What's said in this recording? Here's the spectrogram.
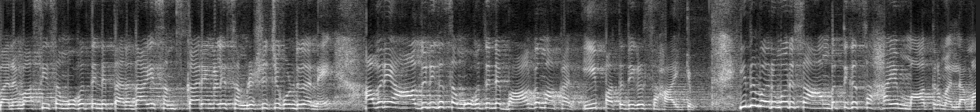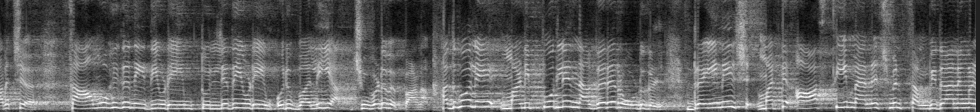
വനവാസി സമൂഹത്തിന്റെ തനതായ സംസ്കാരങ്ങളെ സംരക്ഷിച്ചുകൊണ്ട് തന്നെ അവരെ ആധുനിക സമൂഹത്തിന്റെ ഭാഗമാക്കാൻ ഈ പദ്ധതികൾ സഹായിക്കും. ഇത് വെറും ഒരു സാമ്പത്തിക സഹായം മാത്രമല്ല മറിച്ച് സാമൂഹിക നീതിയുടെയും തുല്യതയുടെയും ഒരു വലിയ ചുവടുവെപ്പാണ്. അതുപോലെ മണിപ്പൂരിലെ നഗര റോഡുകൾ ഡ്രെയിനേജ് മറ്റ് ആസ്തി മാനേജ്മെന്റ് സംവിധാനങ്ങൾ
